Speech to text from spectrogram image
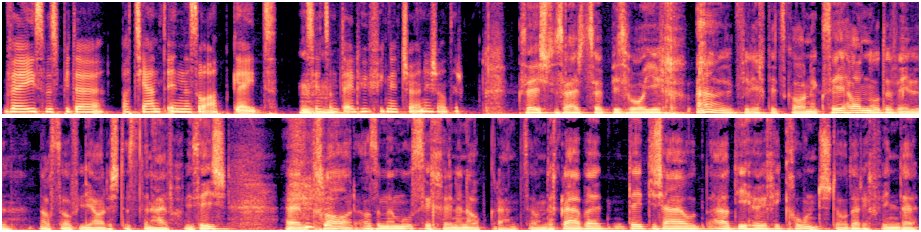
weiss, was bei den PatientInnen so abgeht was mhm. ja zum Teil häufig nicht schön ist, oder? Siehst das heißt so etwas, was ich vielleicht jetzt gar nicht gesehen habe, oder? Weil nach so vielen Jahren ist das dann einfach, wie es ist. Ähm, klar, also man muss sich können abgrenzen und ich glaube, dort ist auch, auch die höhere Kunst, oder? Ich finde,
